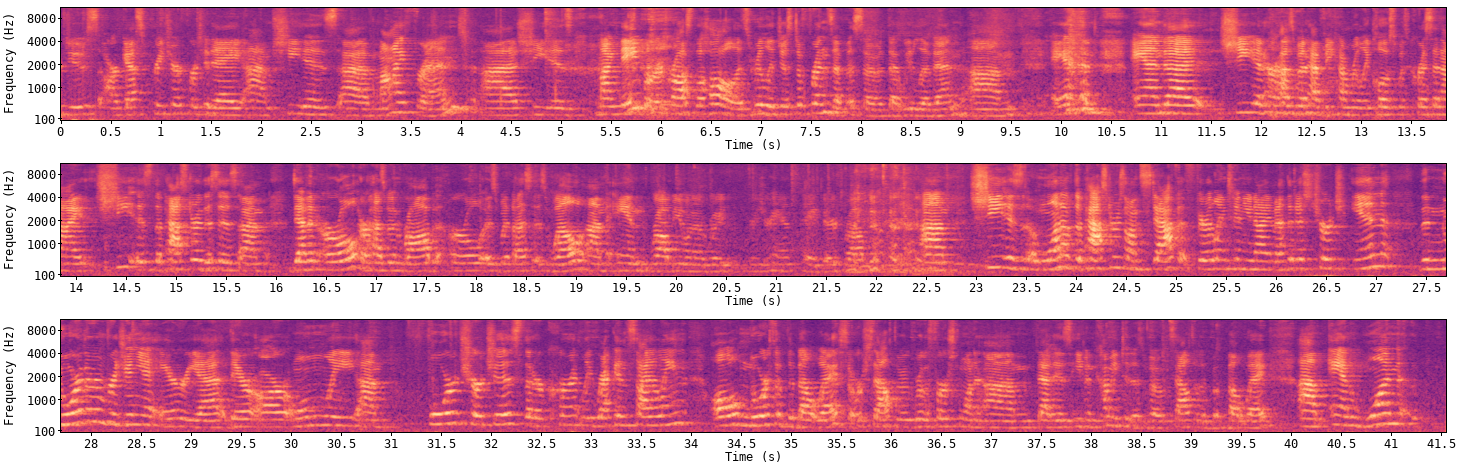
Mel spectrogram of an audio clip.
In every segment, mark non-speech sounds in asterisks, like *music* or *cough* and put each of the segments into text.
introduce our guest preacher for today. Um, she is uh, my friend. Uh, she is my neighbor across the hall. It's really just a Friends episode that we live in. Um, and and uh, she and her husband have become really close with Chris and I. She is the pastor. This is um, Devon Earle. Her husband Rob Earle is with us as well. Um, and Rob, you want to raise, your hand? Hey, there's Rob. *laughs* Um, she is one of the pastors on staff at Fairlington United Methodist Church in the Northern Virginia area. There are only um, four churches that are currently reconciling, all north of the Beltway. So we're south. We're the first one um, that is even coming to this vote south of the Beltway, um, and one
